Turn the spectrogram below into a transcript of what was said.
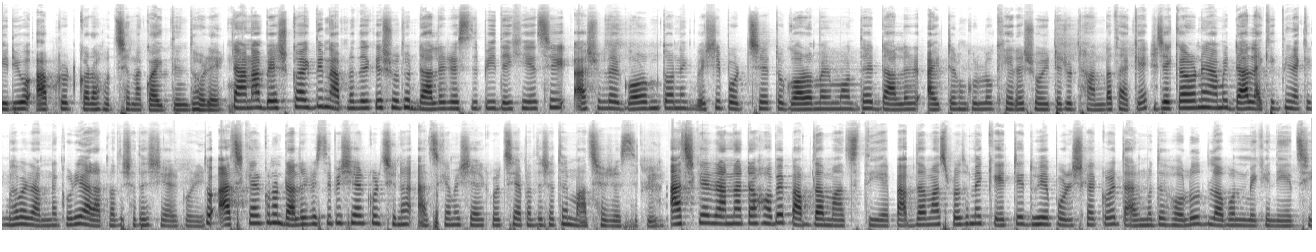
ভিডিও আপলোড করা হচ্ছে না কয়েকদিন ধরে। টানা বেশ কয়েকদিন আপনাদেরকে শুধু ডালের রেসিপি দেখিয়েছি। আসলে গরম তো অনেক বেশি পড়ছে, তো গরমের মধ্যে ডালের আইটেমগুলো খেলে শরীরটা একটু ঠান্ডা থাকে। যে কারণে আমি ডাল এক একদিন এক একভাবে রান্না করি আর আপনাদের সাথে শেয়ার করি। তো আজকে আর কোনো ডালের রেসিপি শেয়ার করছি না। আজকে আমি শেয়ার করছি আপনাদের সাথে মাছের রেসিপি আজকের রান্নাটা হবে পাবদা মাছ দিয়ে। পাবদা মাছ প্রথমে কেটে ধুয়ে পরিষ্কার করে তার মধ্যে হলুদ, লবণ মেখে নিয়েছি।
